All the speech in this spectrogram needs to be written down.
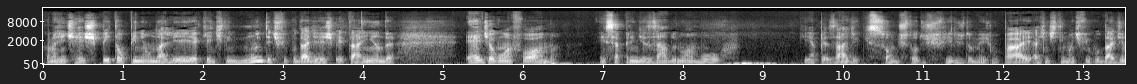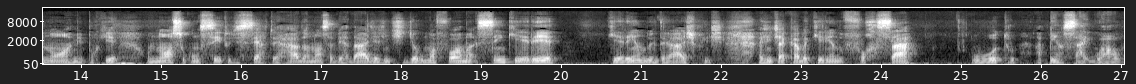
Quando a gente respeita a opinião da alheia, que a gente tem muita dificuldade de respeitar ainda, é de alguma forma esse aprendizado no amor. E apesar de que somos todos filhos do mesmo pai, a gente tem uma dificuldade enorme, porque o nosso conceito de certo e errado, a nossa verdade, a gente de alguma forma, sem querer, querendo, entre aspas, a gente acaba querendo forçar o outro a pensar igual,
